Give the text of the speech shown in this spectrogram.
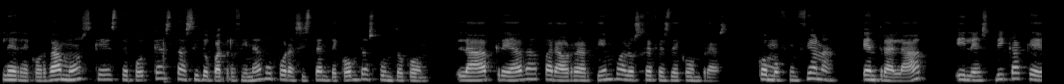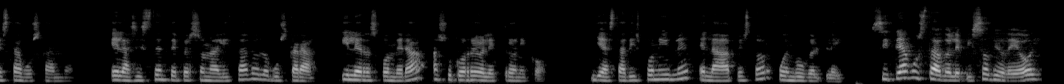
Le recordamos que este podcast ha sido patrocinado por asistentecompras.com, la app creada para ahorrar tiempo a los jefes de compras. ¿Cómo funciona? Entra en la app y le explica qué está buscando. El asistente personalizado lo buscará y le responderá a su correo electrónico. Ya está disponible en la App Store o en Google Play. Si te ha gustado el episodio de hoy,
